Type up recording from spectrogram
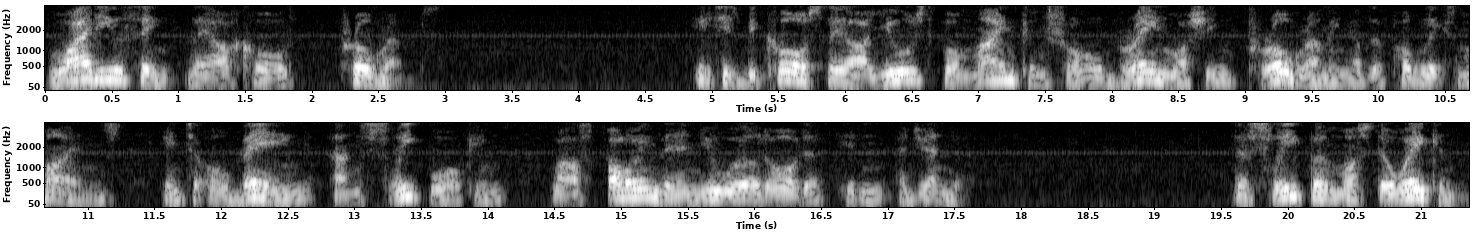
Why do you think they are called programs? It is because they are used for mind control, brainwashing, programming of the public's minds into obeying and sleepwalking whilst following their New World Order hidden agenda. The sleeper must awaken.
